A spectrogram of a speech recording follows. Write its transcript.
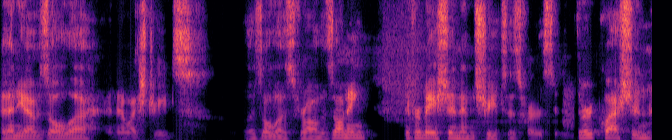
And then you have Zola and NY Streets. Uh, Zola is for all the zoning information and Streets is for the city. Third question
